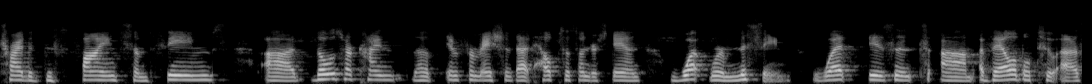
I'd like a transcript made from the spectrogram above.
try to define some themes. Uh, those are kind of information that helps us understand what we're missing, what isn't um, available to us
